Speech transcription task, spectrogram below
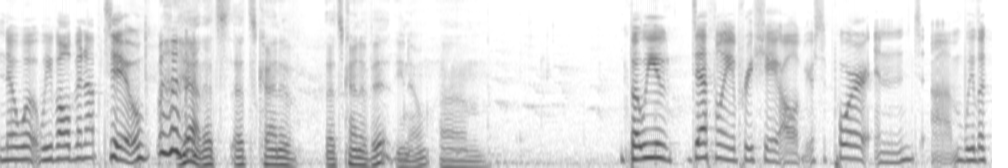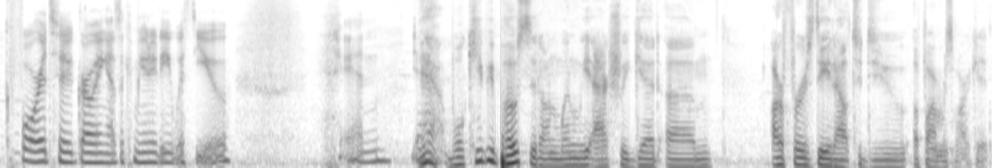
know what we've all been up to. yeah, that's that's kind of that's kind of it. You know. Um, but we definitely appreciate all of your support, and um, we look forward to growing as a community with you. And Yeah. we'll keep you posted on when we actually get um, our first date out to do a farmer's market.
